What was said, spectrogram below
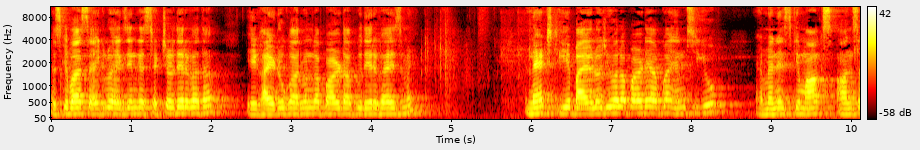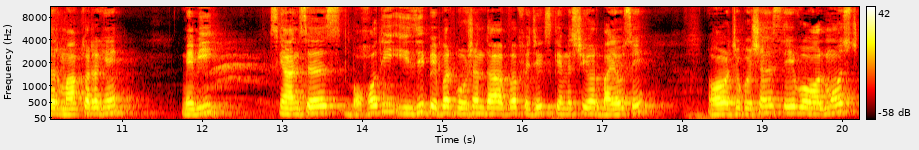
इसके बाद साइक्लोहेक्सेन का स्ट्रक्चर दे रखा था। एक हाइड्रोकार्बन का पार्ट आपको दे रखा है इसमें। नेक्स्ट ये बायोलॉजी वाला पार्ट है आपका एम सी मैंने इसके मार्क्स आंसर मार्क कर रखे हैं। मे बी इसके आंसर्स बहुत ही इजी पेपर पोर्शन था आपका फिजिक्स केमिस्ट्री और बायो से। और जो क्वेश्चंस थे वो ऑलमोस्ट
